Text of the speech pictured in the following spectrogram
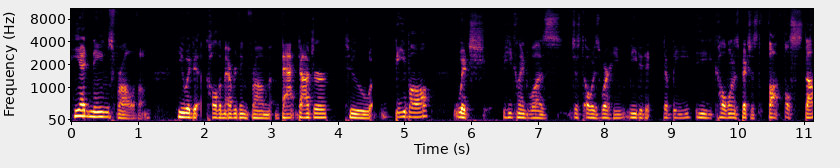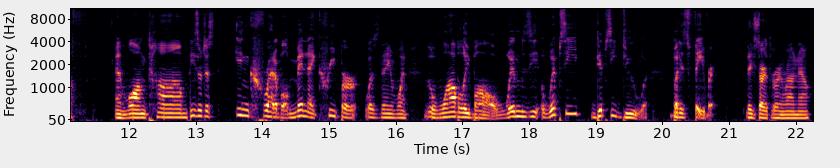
he had names for all of them. He would call them everything from Bat Dodger to Bee Ball which he claimed was just always where he needed it to be. He called one of his pitches thoughtful stuff and long tom. These are just incredible. Midnight Creeper was the name of one. The wobbly ball, whimsy, whipsy, dipsy do. But his favorite, they started throwing around now,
